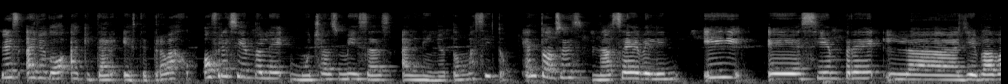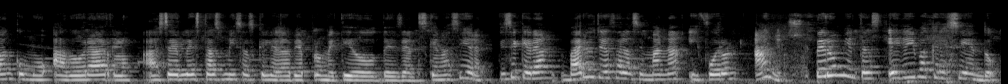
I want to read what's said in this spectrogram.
les ayudó a quitar este trabajo, ofreciéndole muchas misas al niño Tomasito. Entonces nace Evelyn y eh, siempre la llevaban como a adorarlo, a hacerle estas misas que le había prometido desde antes que naciera. Dice que eran varios días a la semana y fueron años. Pero mientras ella iba creciendo,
